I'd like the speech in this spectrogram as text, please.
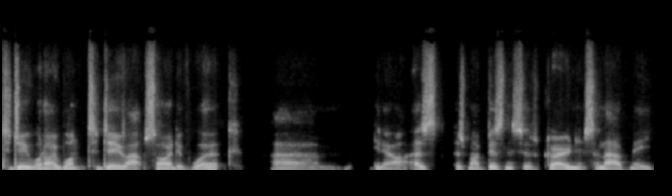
to do what I want to do outside of work. Um, you know, as as my business has grown, it's allowed me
